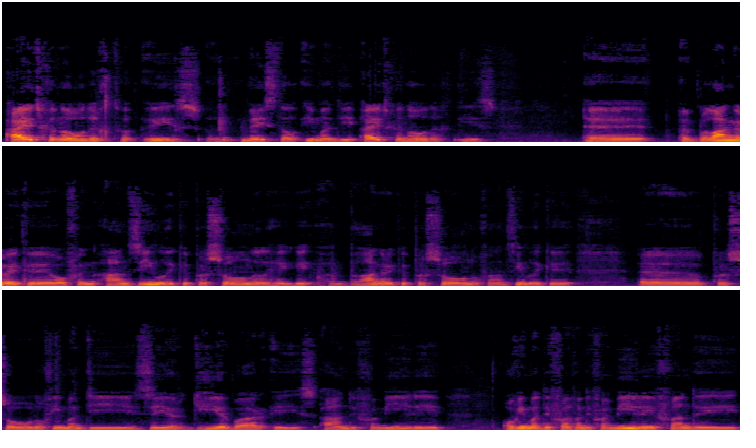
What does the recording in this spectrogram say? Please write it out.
uitgenodigd is, meestal iemand die uitgenodigd is, uh, een belangrijke of een aanzienlijke persoon, een belangrijke persoon of een aanzienlijke uh, persoon of iemand die zeer dierbaar is aan de familie, of iemand die van, de familie, van de,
